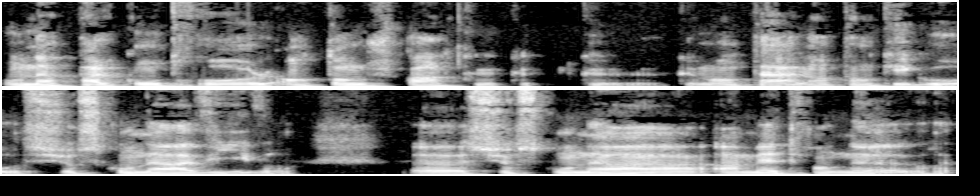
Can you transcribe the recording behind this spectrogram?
on n'a pas le contrôle en tant que je parle que, que, mental, en tant qu'ego, sur ce qu'on a à vivre, euh, sur ce qu'on a à, mettre en œuvre,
